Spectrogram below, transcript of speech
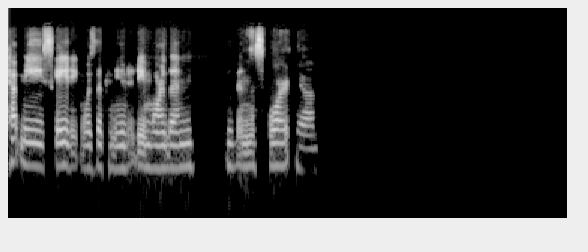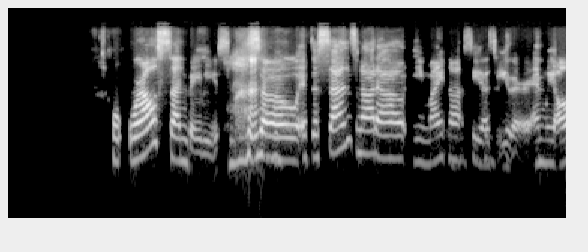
kept me skating was the community more than even the sport. Yeah we're all sun babies. so if the sun's not out, you might not see us either. And we all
